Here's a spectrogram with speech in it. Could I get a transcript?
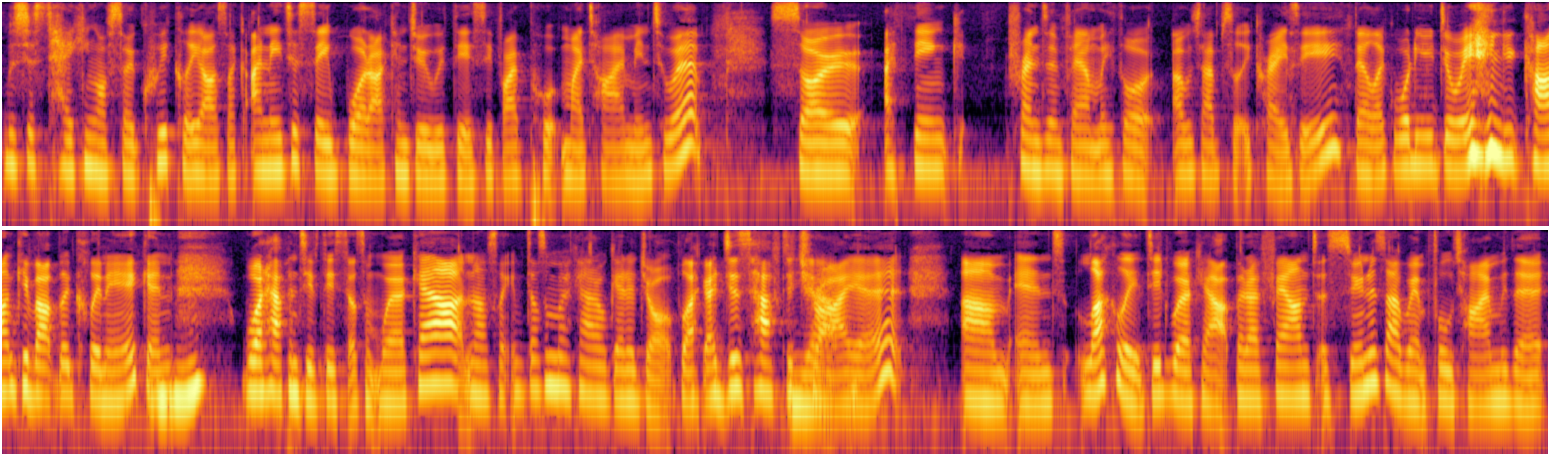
was just taking off so quickly. I was like, I need to see what I can do with this if I put my time into it. So I think friends and family thought I was absolutely crazy. They're like, What are you doing? you can't give up the clinic. And what happens if this doesn't work out? And I was like, If it doesn't work out, I'll get a job. Like, I just have to Yeah. try it. Um, and luckily, it did work out. But I found as soon as I went full time with it,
